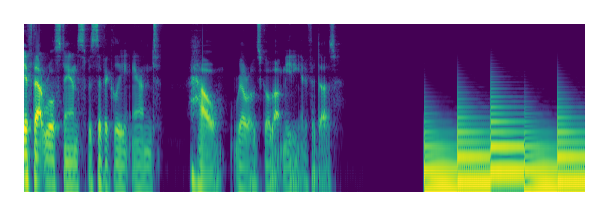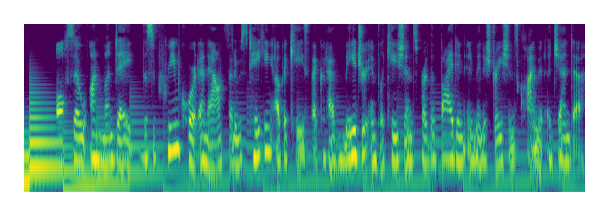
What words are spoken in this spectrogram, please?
if that rule stands specifically and how railroads go about meeting it if it does. Also, on Monday, the Supreme Court announced that it was taking up a case that could have major implications for the Biden administration's climate agenda.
